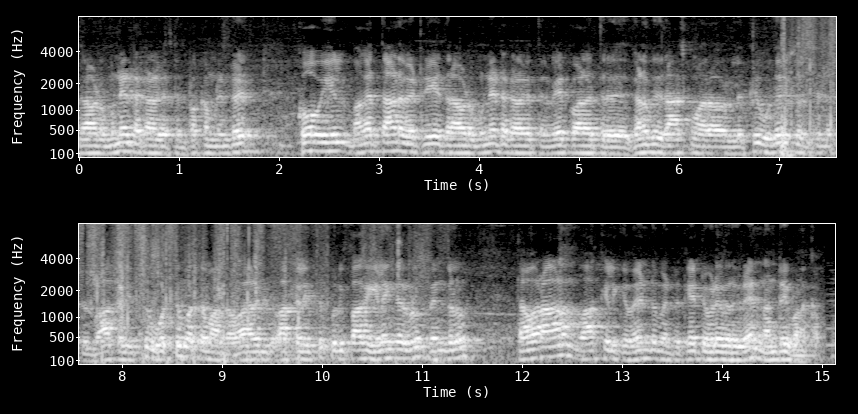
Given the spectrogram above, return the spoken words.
திராவிட முன்னேற்ற கழகத்தின் பக்கம் நின்று கோவையில் மகத்தான வெற்றியை திராவிட முன்னேற்ற கழகத்தின் வேட்பாளர் திரு கணபதி ராஜ்குமார் அவர்களுக்கு உதவி சொல் சின்னத்தில் வாக்களித்து ஒட்டுமொத்தமாக வா- வாக்களித்து குறிப்பாக இளைஞர்களும் பெண்களும் தவறான வாக்களிக்க வேண்டும் என்று கேட்டு விடைபெறுகிறேன். நன்றி வணக்கம்.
